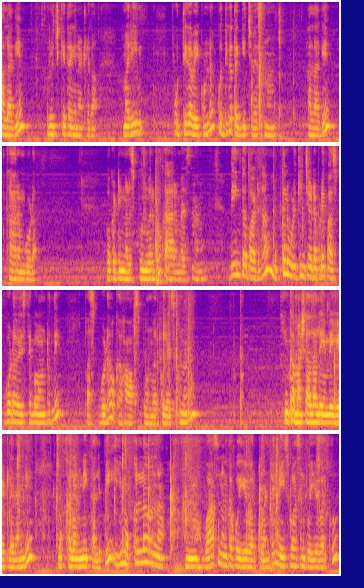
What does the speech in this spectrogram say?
అలాగే రుచికి తగినట్లుగా మరీ పూర్తిగా వేయకుండా కొద్దిగా తగ్గించి వేస్తున్నాను. అలాగే కారం కూడా. ఒకటిన్నర స్పూన్ వరకు కారం వేస్తున్నాను. దీంతో పాటుగా ముక్కలు ఉడికించేటప్పుడే పసుపు కూడా వేస్తే బాగుంటుంది. పసుపు కూడా ఒక హాఫ్ స్పూన్ వరకు వేసుకున్నాను. ఇంకా మసాలాలు ఏం వేయట్లేదండి. ముక్కలన్నీ కలిపి ఈ ముక్కల్లో ఉన్న వాసన అంతా పోయే వరకు అంటే నీసు వాసన పోయే వరకు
